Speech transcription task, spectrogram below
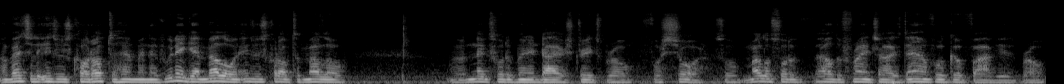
eventually injuries caught up to him, and if we didn't get Melo and injuries caught up to Melo, uh, Knicks would have been in dire straits, bro, for sure. So Melo sort of held the franchise down for a good five years, bro.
